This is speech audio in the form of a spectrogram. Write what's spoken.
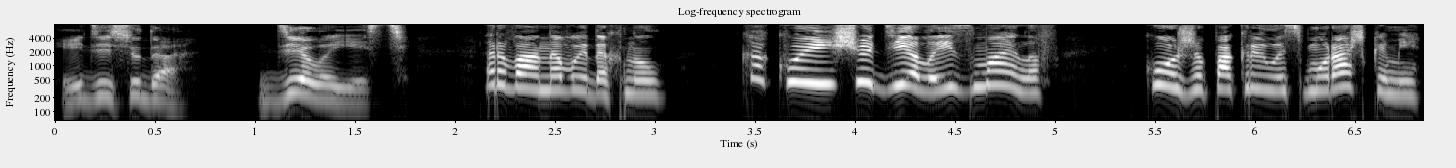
«Иди сюда, дело есть». Рвано выдохнул. «Какое еще дело, Измайлов?» Кожа покрылась мурашками,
